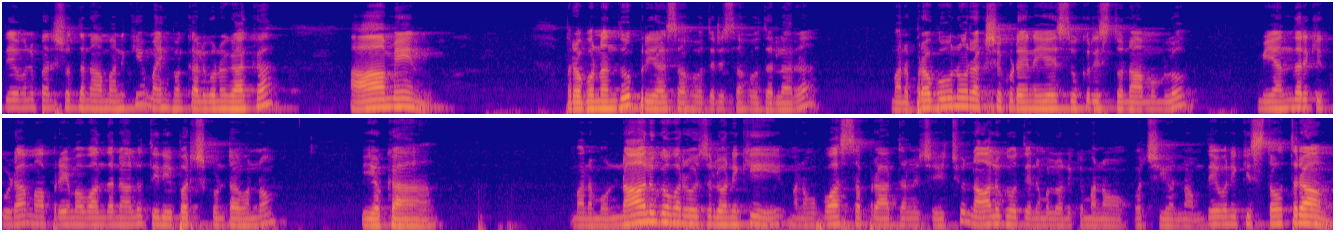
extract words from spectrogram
దేవుని పరిశుద్ధ నామానికి మహిమ కలుగునుగాక. ఆమెన్. ప్రభునందు ప్రియ సహోదరి సహోదరులారా మన ప్రభువును రక్షకుడైన యేసుక్రీస్తు నామంలో మీ అందరికీ కూడా మా ప్రేమ వందనాలు తెలియపరుచుకుంటా ఉన్నాం. ఈ యొక్క మనము నాలుగవ రోజులోనికి మనం ఉపవాస ప్రార్థనలు చేయొచ్చు. నాలుగవ దినములోనికి మనం వచ్చి ఉన్నాం. దేవునికి స్తోత్రం.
